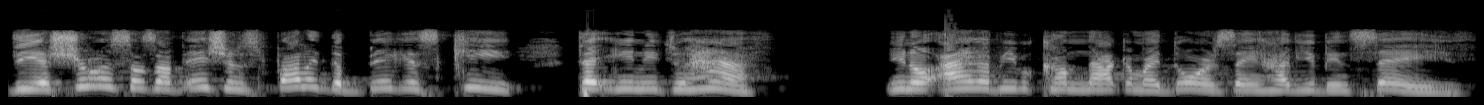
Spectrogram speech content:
The assurance of salvation is probably the biggest key that you need to have. You know, I have people come knock on my door and say, Have you been saved?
